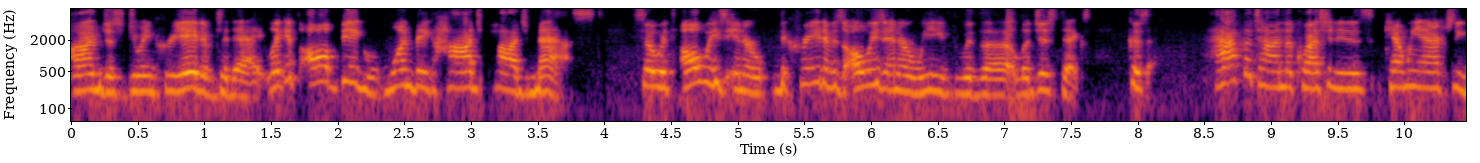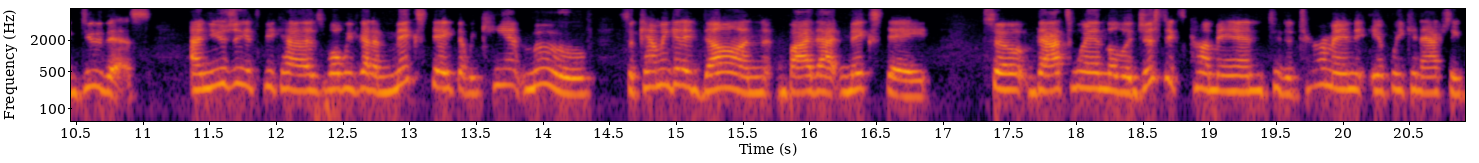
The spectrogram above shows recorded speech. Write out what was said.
I'm just doing creative today. Like it's all big one big hodgepodge mess. So it's always inter the creative is always interweaved with the logistics because half the time the question is can we actually do this? And usually it's because well we've got a mix date that we can't move, so can we get it done by that mix date? So that's when the logistics come in to determine if we can actually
